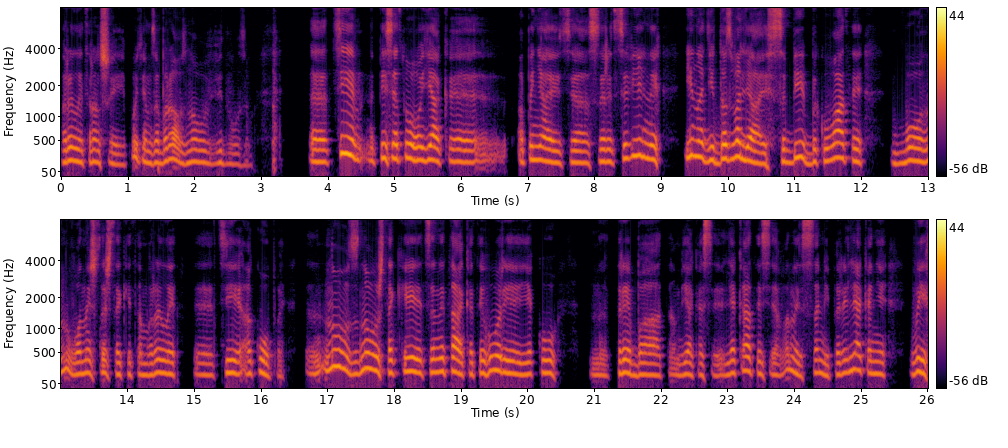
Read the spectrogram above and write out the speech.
рили траншеї. Потім забирав, знову відвозив. Е, Ці після того, як е, опиняються серед цивільних, іноді дозволяють собі бикувати, бо ну, вони ж все ж таки там рили е, ці окопи. Е, Ну, знову ж таки, це не та категорія, яку треба там якось лякатися. Вони самі перелякані. Ви їх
